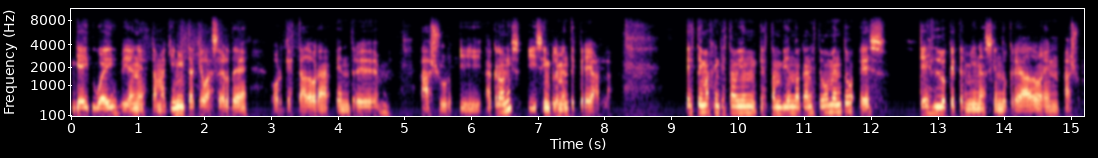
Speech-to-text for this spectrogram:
gateway, bien, esta maquinita que va a ser de orquestadora entre Azure y Acronis y simplemente crearla esta imagen que, están viendo acá en este momento es qué es lo que termina siendo creado en Azure,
